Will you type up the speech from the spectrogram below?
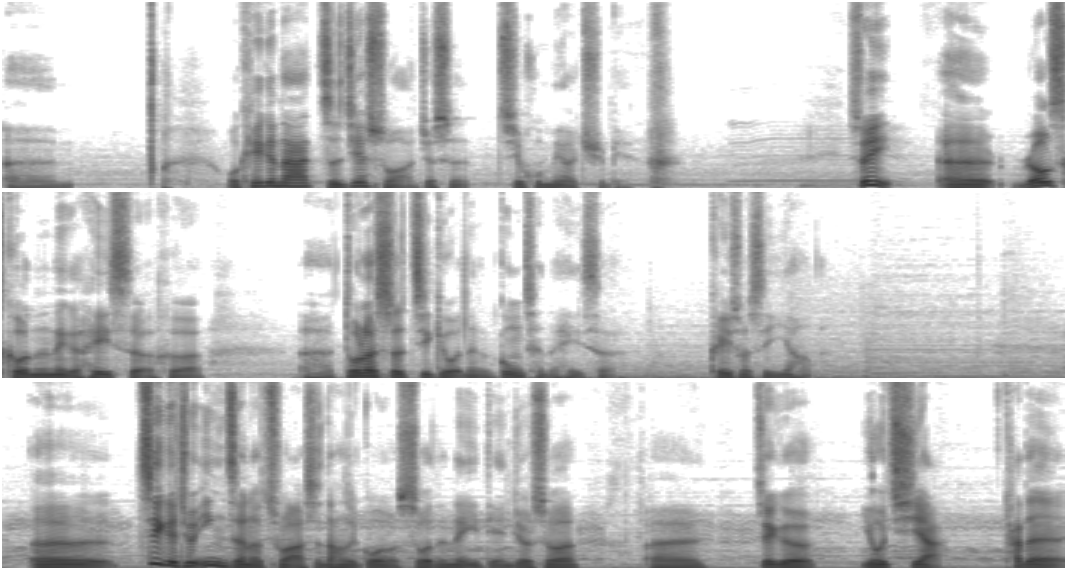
嗯、我可以跟大家直接说啊，就是几乎没有区别。所以，呃，Rosco 的那个黑色和呃多乐士寄给我那个工程的黑色，可以说是一样的。呃，这个就印证了楚老师当时跟我说的那一点，就是说，呃，这个油漆啊，它的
